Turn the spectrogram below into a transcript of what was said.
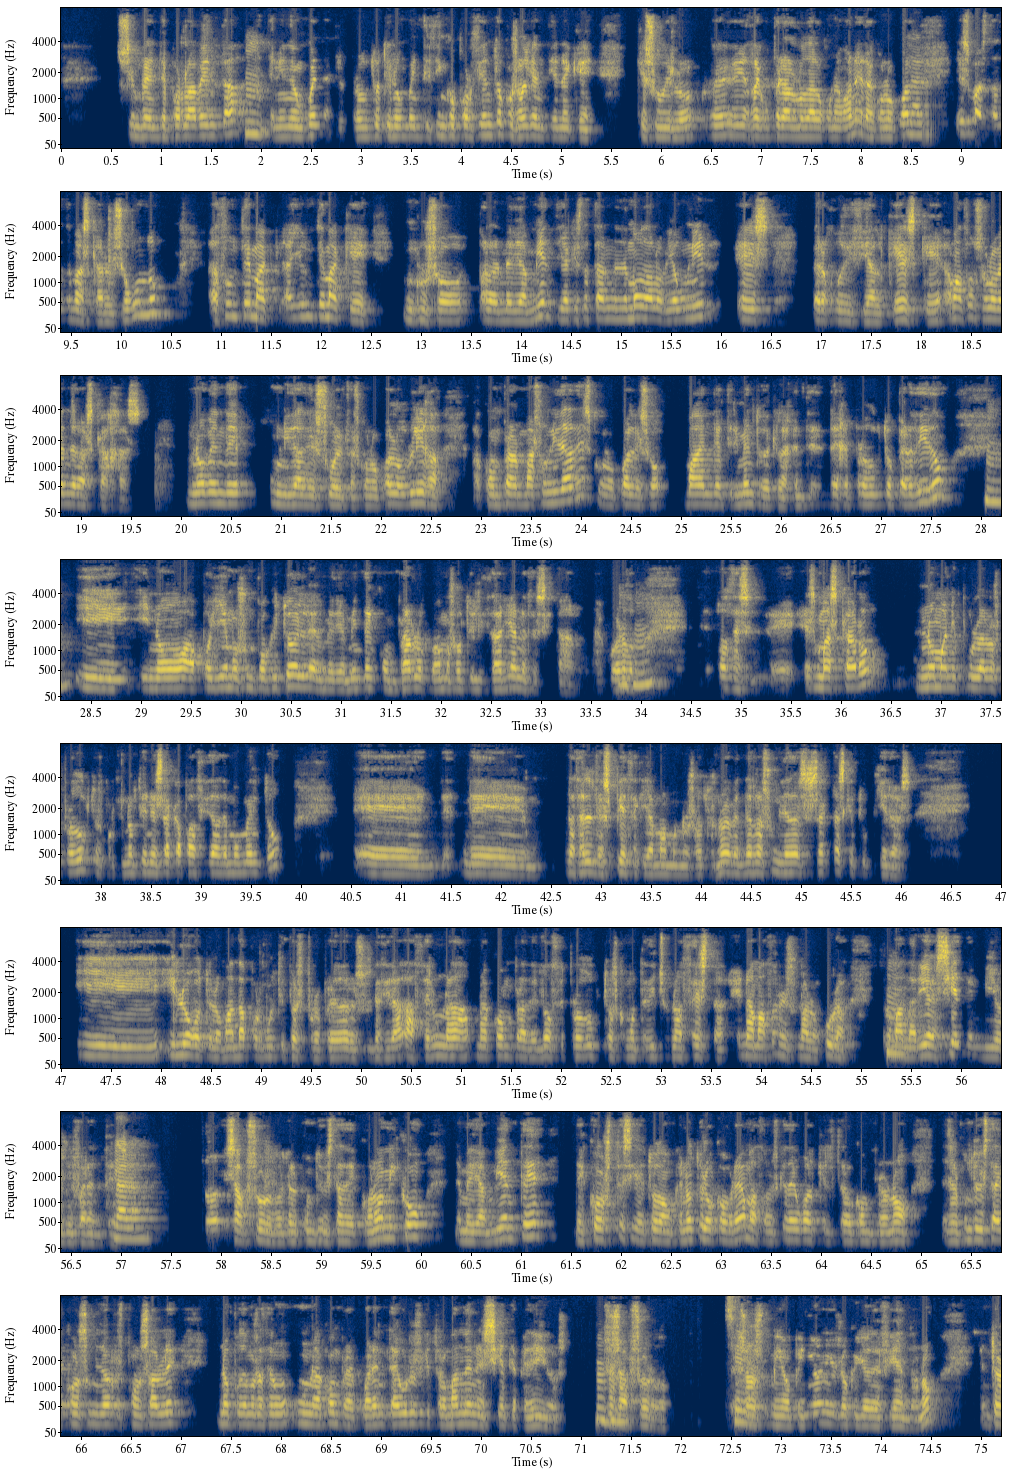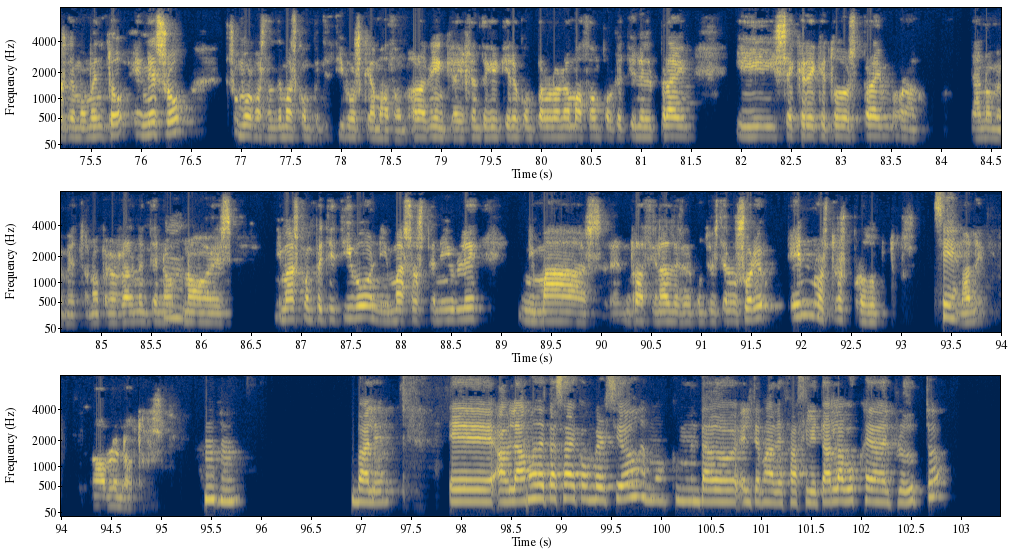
simplemente por la venta, mm. teniendo en cuenta que el producto tiene un 25%, pues alguien tiene que, subirlo eh, y recuperarlo de alguna manera, con lo cual es bastante más caro. Y segundo, hace un tema, hay un tema que incluso para el medio ambiente, ya que está tan de moda, lo voy a unir, es perjudicial, que es que Amazon solo vende las cajas, no vende unidades sueltas, con lo cual obliga a comprar más unidades, con lo cual eso va en detrimento de que la gente deje producto perdido mm. y, no apoyemos un poquito el, medio ambiente en comprar lo que vamos a utilizar y a necesitar, ¿de acuerdo? Entonces, eh, es más caro, no manipula los productos porque no tiene esa capacidad de momento eh, de, hacer el despiece que llamamos nosotros, ¿no? de vender las unidades exactas que tú quieras. Y, luego te lo manda por múltiples proveedores. Es decir, hacer una, compra de 12 productos, como te he dicho, una cesta en Amazon es una locura. Lo mm. mandaría en 7 envíos diferentes. Claro. Es absurdo desde el punto de vista de económico, de medio ambiente, de costes y de todo, aunque no te lo cobre Amazon, es que da igual que te lo compre o no. Desde el punto de vista de consumidor responsable, no podemos hacer una compra de 40 euros y que te lo manden en 7 pedidos. Eso es absurdo. Eso es mi opinión y es lo que yo defiendo, ¿no? Entonces, de momento, en eso somos bastante más competitivos que Amazon. Ahora bien, que hay gente que quiere comprarlo en Amazon porque tiene el Prime y se cree que todo es Prime, bueno, ya no me meto, ¿no? Pero realmente no, mm. no es ni más competitivo, ni más sostenible, ni más racional desde el punto de vista del usuario en nuestros productos. Sí. ¿Vale? No hablo en otros. Vale. Eh, hablamos de tasa de conversión, hemos comentado el tema de facilitar la búsqueda del producto.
